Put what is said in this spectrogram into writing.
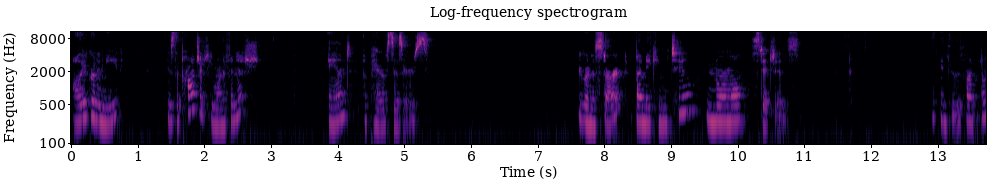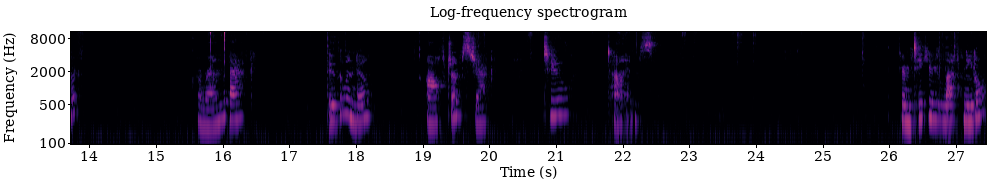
all you're going to need is the project you want to finish, and a pair of scissors. You're going to start by making two normal stitches into the front door, around the back, through the window, off jumps Jack, two times. You're going to take your left needle,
